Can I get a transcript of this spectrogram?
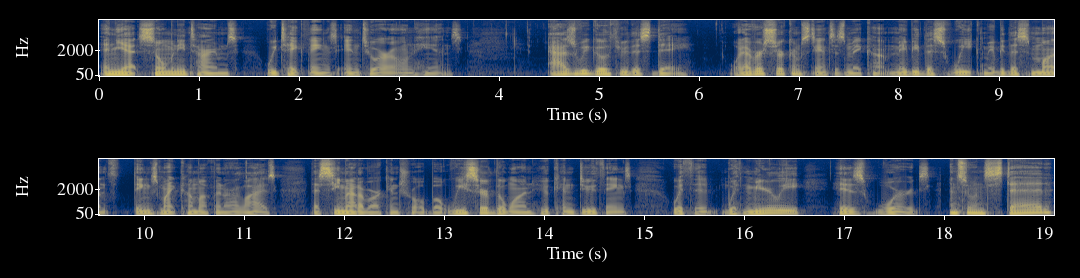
And yet, so many times, we take things into our own hands. As we go through this day, whatever circumstances may come, maybe this week, maybe this month, things might come up in our lives that seem out of our control, but we serve the one who can do things with it, with merely his words. And so instead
